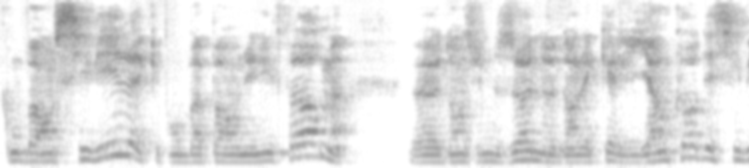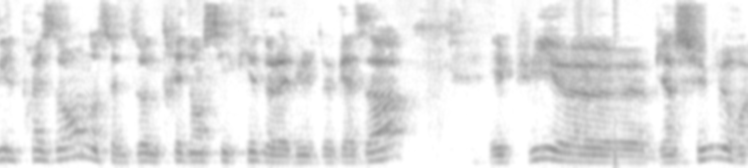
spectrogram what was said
combat en civil, qui combat pas en uniforme, dans une zone dans laquelle il y a encore des civils présents, dans cette zone très densifiée de la ville de Gaza. Et puis, bien sûr,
